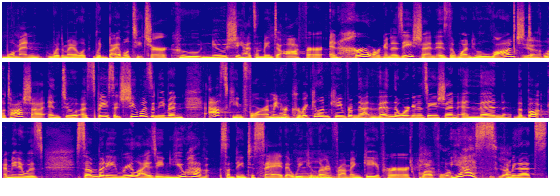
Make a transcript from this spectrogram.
woman, what am I look like Bible teacher who knew she had something to offer, and her organization is the one who launched Yeah. Latasha into a space that she wasn't even asking for. I mean, her curriculum came from that, then the organization, and then the book. I mean, it was somebody realizing you have something to say that we can learn mm. from, and gave her Platform. Yes, Yeah. I mean that's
